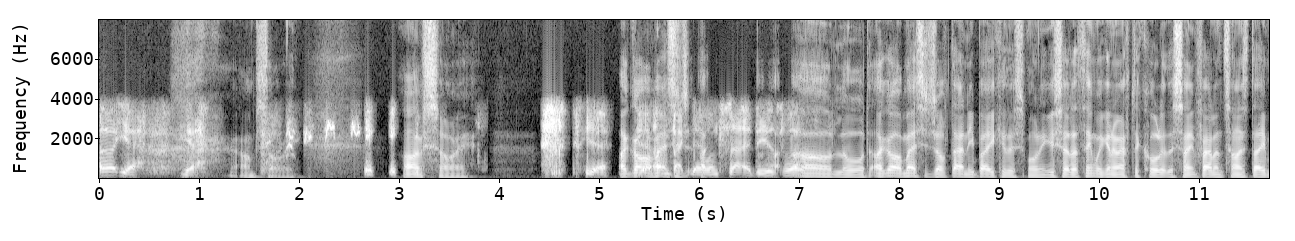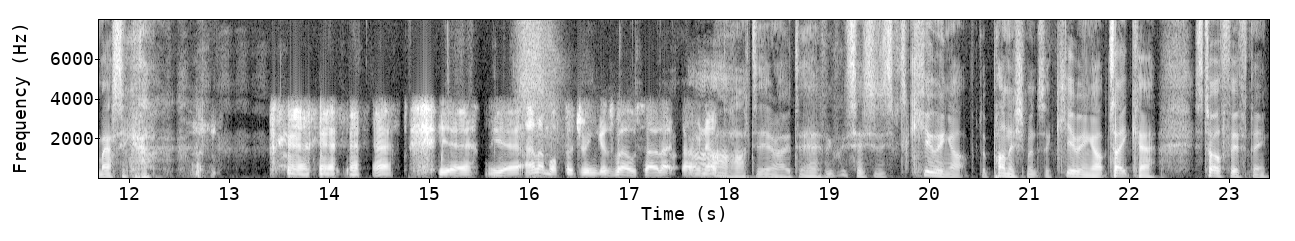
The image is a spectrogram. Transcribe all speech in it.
Uh, yeah, yeah, I'm sorry. I'm sorry. yeah. I got yeah, a message- there on Saturday as well. Oh Lord, I got a message off Danny Baker this morning. He said, "I think we're going to have to call it the St Valentine's Day Massacre." yeah, yeah, and I'm off the drink as well, so that don't help. Oh dear, oh dear. It's, it's, it's queuing up. The punishments are queuing up. Take care. It's twelve fifteen.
